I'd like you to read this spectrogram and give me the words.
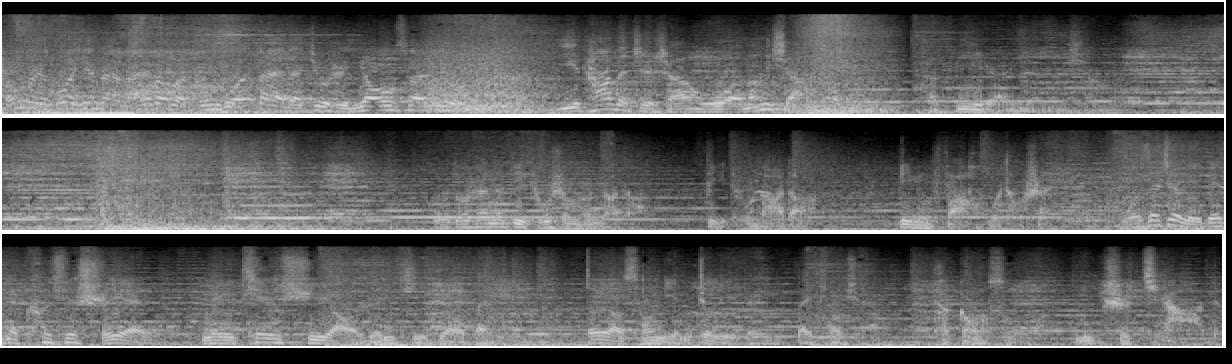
冯伟国现在来到了中国，带的就是幺三六零，以他的智商，我能想到，他必然也能想。虎头山的地图什么时候拿到？地图拿到，兵发虎头山。我在这里边的科学实验，每天需要人体标本，都要从你们这里人来挑选。他告诉我你是假的。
